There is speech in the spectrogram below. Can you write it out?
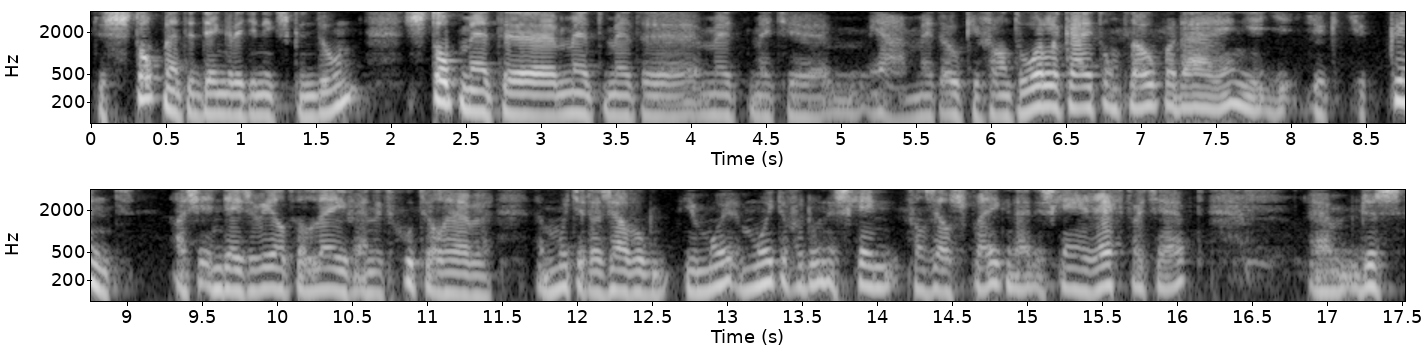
Dus stop met te denken dat je niks kunt doen. Stop met, uh, met, met, uh, met, met, je, ja, met ook je verantwoordelijkheid ontlopen daarin. Je, je, je kunt als je in deze wereld wil leven en het goed wil hebben, dan moet je daar zelf ook je moeite voor doen. Het is geen vanzelfsprekendheid, het is geen recht wat je hebt. Um, dus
